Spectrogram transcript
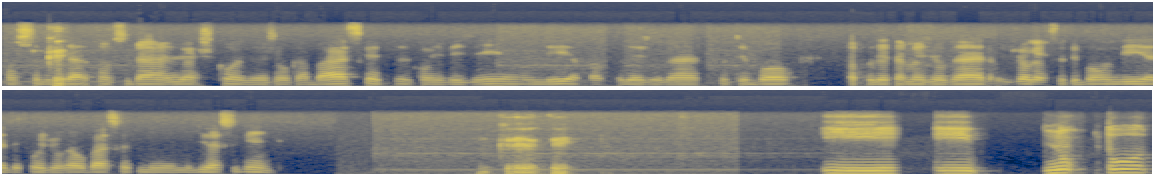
consolidar, considerar as coisas, jogar basquete com os vizinhos um dia para poder jogar futebol, para poder também jogar, jogar futebol um dia, depois jogar o basquete no, no dia seguinte. Ok, ok. e e não, tu,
